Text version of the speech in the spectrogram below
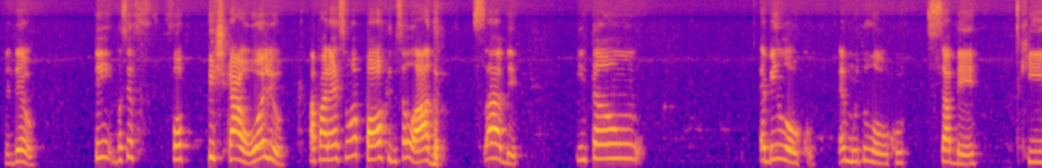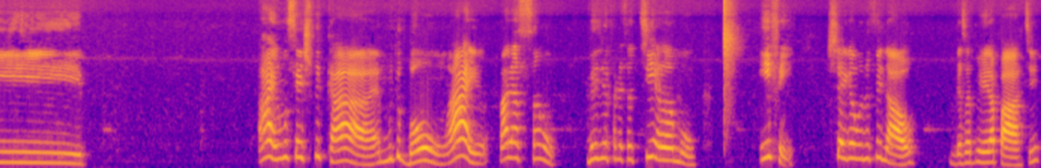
entendeu? Tem, você for piscar o olho, aparece uma POC do seu lado, sabe? Então, é bem louco. É muito louco saber que. Ai, eu não sei explicar. É muito bom. Ai, malhação. Veja diferença, eu te amo. Enfim, chegamos no final dessa primeira parte.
